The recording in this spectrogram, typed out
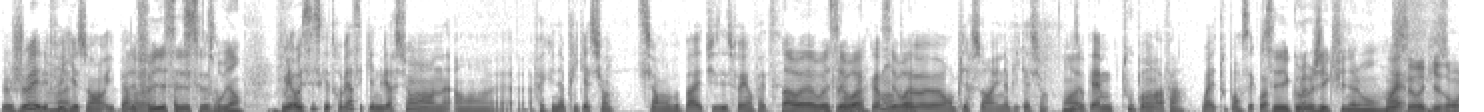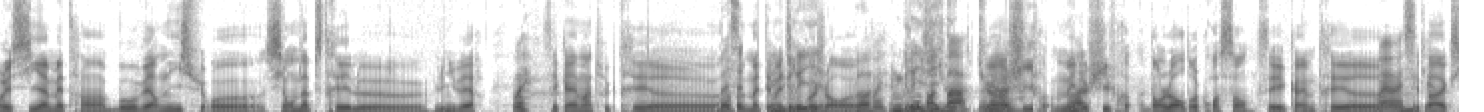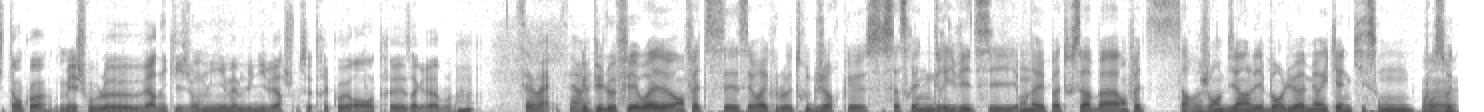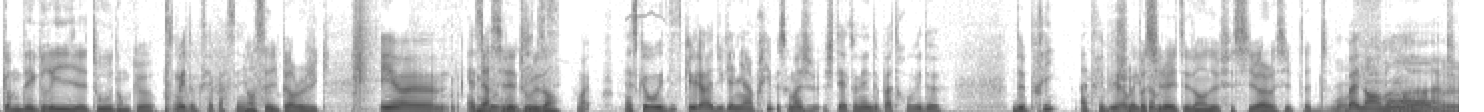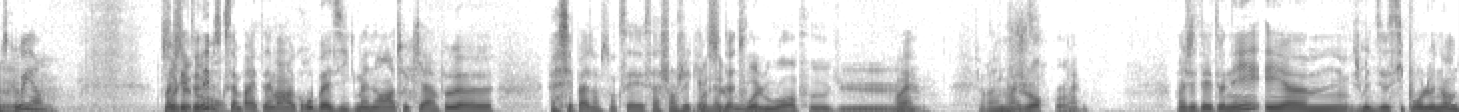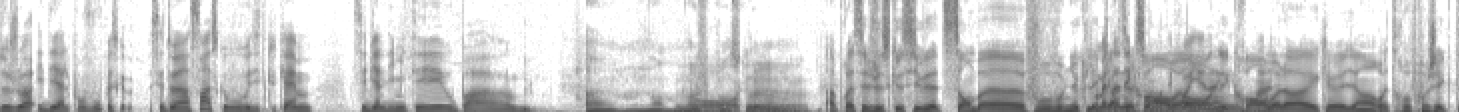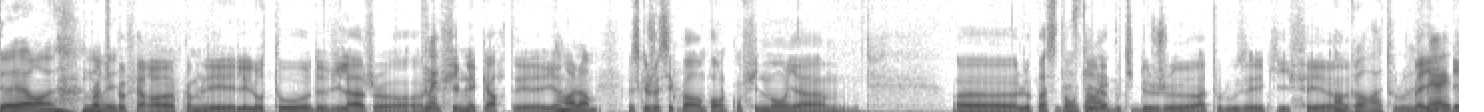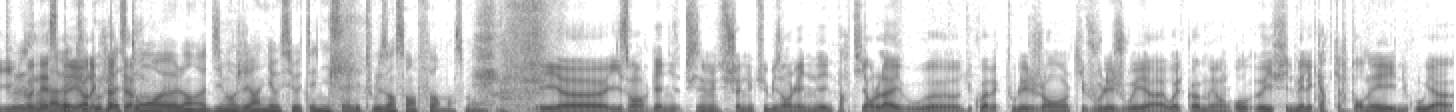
le jeu et les Ouais. feuillets sont hyper. Les euh, feuillets, c'est trop bien. Mais aussi, ce qui est trop bien, c'est qu'il y a une version en, en- avec une application. Si on veut pas utiliser de feuilles, en fait. Ah ouais, ouais, c'est vrai. Welcome, on C'est peut vrai. euh, remplir sur une application. Ouais. Ils ont quand même tout, enfin, ouais, tout pensé, quoi. C'est écologique finalement. Ouais. C'est vrai qu'ils ont réussi à mettre un beau vernis sur. euh, si on abstrait le- l'univers, Ouais. c'est quand même un truc très. euh, Bah, un peu mathématique, une grille, quoi. Genre, euh, Ouais. Une grille tu as un chiffre, mais Ouais. le chiffre dans l'ordre croissant. C'est quand même très. euh, Ouais, ouais, c'est pas excitant, quoi. Mais je trouve le vernis qu'ils ont mis, et même l'univers, je trouve c'est très cohérent, très agréable. C'est vrai, c'est vrai. Et puis le fait, ouais, en fait, c'est c'est vrai que le truc, genre que ça serait une grille vide si on n'avait pas tout ça, bah en fait, ça rejoint bien les banlieues américaines qui sont construites Ouais. comme des grilles et tout, donc euh, Oui, donc c'est personne. non, c'est hyper logique. Et euh, est-ce que Merci vous les dites- Toulousains. Ouais. Est-ce que vous vous dites qu'il aurait dû gagner un prix? Parce que moi, je- j'étais étonnée de ne pas trouver de, de prix attribué Je à sais pas Welcome. s'il a été dans des festivals aussi, peut-être. Bon, Bah, normalement, sûrement, euh, je pense que oui, hein. Moi, j'étais étonnée parce que ça me paraît tellement un gros basique maintenant, un truc qui est un peu. euh, Enfin, je sais pas, j'ai l'impression que c'est- ça a changé quand Ouais, même c'est la le donne. poids mais- lourd un peu du, Ouais, du genre. Quoi. Ouais. Moi, j'étais étonnée et euh, je me disais aussi pour le nombre de joueurs idéal pour vous, parce que c'est de l'instant, est-ce que vous vous dites que quand même c'est bien limité ou pas Euh, non, moi je pense après, que. Après, c'est juste que si vous êtes 100, bah, faut, vaut mieux que les cartes elles soient en, fois, une- écran, ouais. voilà, et qu'il y a un rétroprojecteur. non, ouais, mais- Tu peux faire euh, comme les, les lotos de village, euh, Ouais. tu filmes les cartes et il y a Voilà. Parce que je sais que par exemple pendant le confinement, il y a euh, le passe-temps qui est la boutique de jeux à Toulouse et qui fait. euh, Encore à Toulouse. bah, ils, avec ils Toulouse, connaissent Avec d'ailleurs les Hugo créateurs Gaston euh, dimanche dernier aussi au tennis, les Toulousains sont en forme en ce moment. et euh, ils ont organisé, parce qu'ils ont une chaîne YouTube, ils ont organisé une partie en live où euh, du coup avec tous les gens qui voulaient jouer à Welcome et en gros eux ils filmaient les cartes qui retournaient et du coup il y a,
